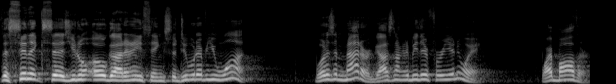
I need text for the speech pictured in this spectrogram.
The cynic says, You don't owe God anything, so do whatever you want. What does it matter? God's not going to be there for you anyway. Why bother?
